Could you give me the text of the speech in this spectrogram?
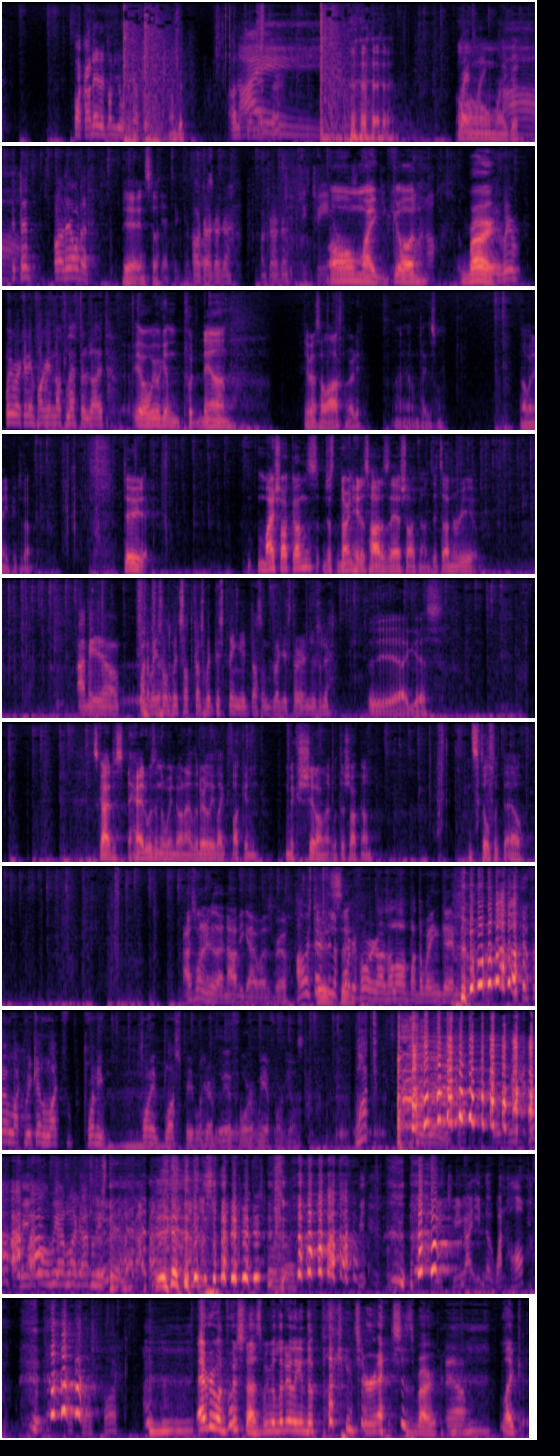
Fuck, I naded on you, be careful. I'm good. I literally naded there. Nice. Wait. oh my god. Ah. It then, oh, they all dead. Yeah, insta. Yeah, take them. Okay, okay, okay. Okay, okay. Three, three, Oh my God. Bro. We, we were getting fucking knocked left and right. Yo, we were getting put down. Do you have an SLR already? Oh yeah, I'll take this one. Oh, wait, no, you picked it up. Dude. My shotguns just don't hit as hard as their shotguns. It's unreal. I mean, uh, when we shoot with shotguns with this ping, it doesn't register usually. Yeah, I guess. This guy just head was in the window and I literally like fucking mixed shit on it with the shotgun. And still took the L. I just want to know who that Navi guy was, bro. How is there Dude, still so- 44 guys allowed by the way in game? I feel like we can like 20, 20 plus people here. We have four. We have four kills. What? I thought we had like at least 10. What is going on? We, we three guy in the one hall. What the fuck? Everyone pushed us. We were literally in the fucking trenches, bro. Yeah. Like,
